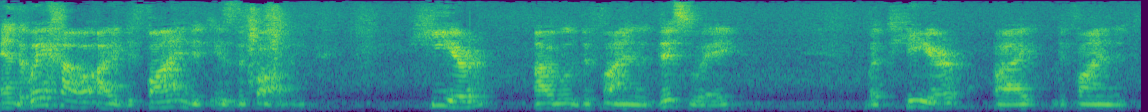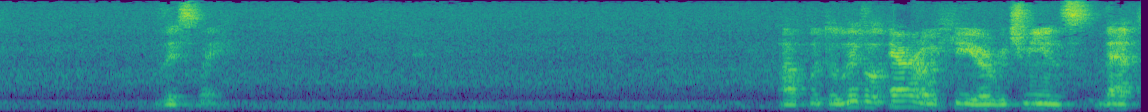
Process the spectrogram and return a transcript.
And the way how I define it is the following. Here I will define it this way, but here I define it this way. I'll put a little arrow here, which means that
